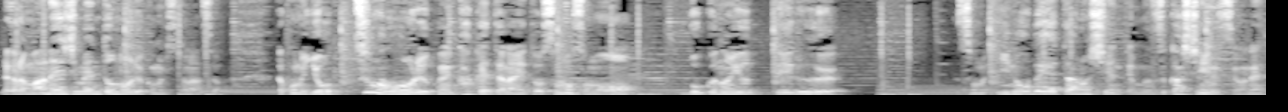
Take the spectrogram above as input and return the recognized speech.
だからマネジメント能力も必要なんですよ。この4つの能力に長けてないとそもそも僕の言っているそのイノベーターの支援って難しいんですよね。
